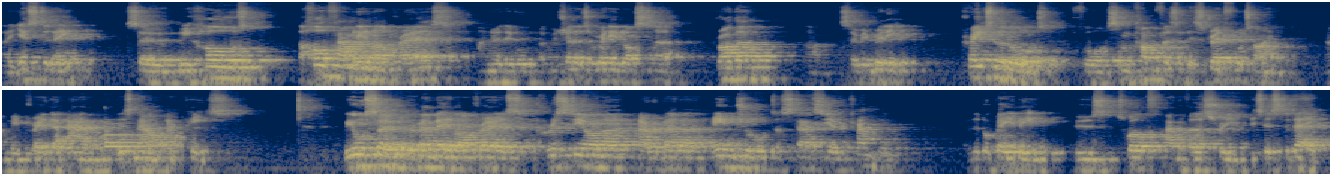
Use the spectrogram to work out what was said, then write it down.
uh, yesterday. So we hold the whole family in our prayers. I know all, Magella's already lost her brother. Um, so we really pray to the Lord for some comfort at this dreadful time. And we pray that Anne is now at peace. We also remember in our prayers Christiana, Arabella, Angel, Dastasia, Campbell, a little baby whose 12th anniversary it is today.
